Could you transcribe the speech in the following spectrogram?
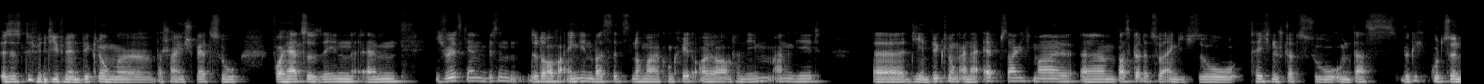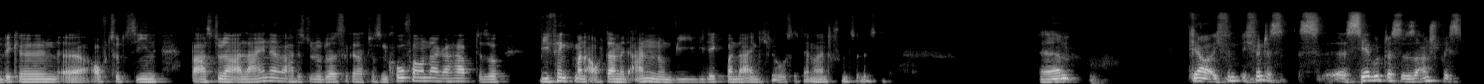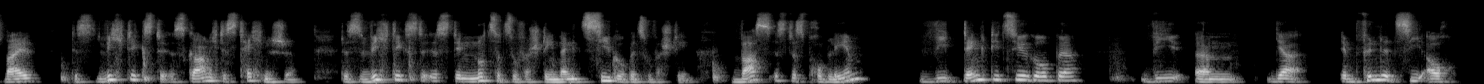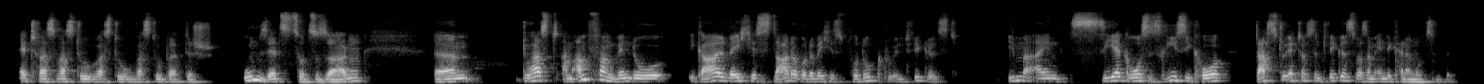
Es ist definitiv eine Entwicklung, äh, wahrscheinlich schwer zu vorherzusehen. Ähm, ich würde jetzt gerne ein bisschen so darauf eingehen, was jetzt nochmal konkret euer Unternehmen angeht äh, die Entwicklung einer App, sage ich mal. Ähm, was gehört dazu eigentlich so technisch dazu, um das wirklich gut zu entwickeln, äh, aufzuziehen? Warst du da alleine? Hattest du, du hast gesagt, du hast einen Co-Founder gehabt. Also wie fängt man auch damit an und wie, wie legt man da eigentlich los? Das wäre mal interessant zu wissen. Ähm, genau, ich finde ich find es äh, sehr gut, dass du das ansprichst, weil das Wichtigste ist gar nicht das Technische. Das Wichtigste ist, den Nutzer zu verstehen, deine Zielgruppe zu verstehen. Was ist das Problem? wie denkt die Zielgruppe, wie ähm, ja, empfindet sie auch etwas, was du, was du, was du praktisch umsetzt sozusagen. Ähm, du hast am Anfang, wenn du, egal welches Startup oder welches Produkt du entwickelst, immer ein sehr großes Risiko, dass du etwas entwickelst, was am Ende keiner nutzen will.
